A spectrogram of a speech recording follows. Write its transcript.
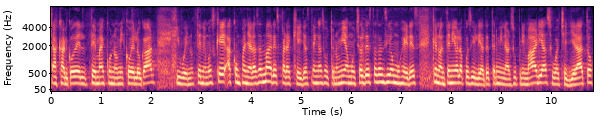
a cargo del tema económico del hogar. Y bueno, tenemos que acompañar a esas madres para que ellas tengan autonomía. Muchas de estas han sido mujeres que no han tenido la posibilidad de terminar su primaria, su bachillerato,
